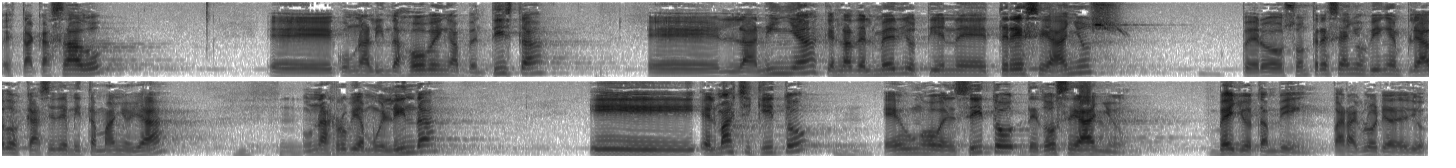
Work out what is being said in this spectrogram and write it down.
está casado eh, con una linda joven adventista. Eh, la niña, que es la del medio, tiene 13 años, pero son 13 años bien empleados, casi de mi tamaño ya una rubia muy linda. Y el más chiquito es un jovencito de 12 años, bello también, para gloria de Dios.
